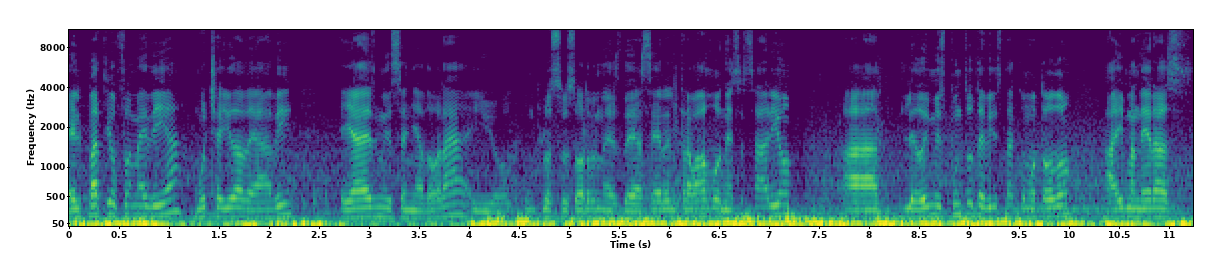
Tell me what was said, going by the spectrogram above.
El patio fue mi día, mucha ayuda de Abby. Ella es mi diseñadora y yo cumplo sus órdenes de hacer el trabajo necesario. Ah, le doy mis puntos de vista como todo. Hay maneras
